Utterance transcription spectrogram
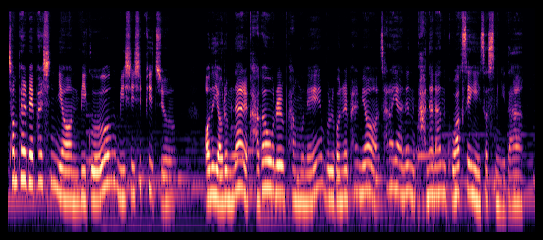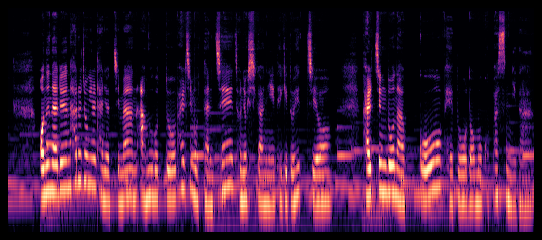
1880년 미국 미시시피주 어느 여름날 가가오를 방문해 물건을 팔며 살아야 하는 가난한 고학생이 있었습니다. 어느 날은 하루 종일 다녔지만 아무것도 팔지 못한 채 저녁 시간이 되기도 했지요. 갈증도 났고 배도 너무 고팠습니다.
